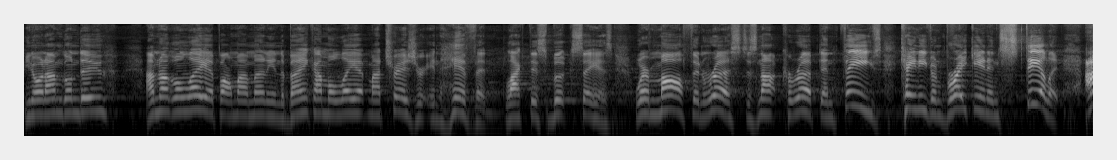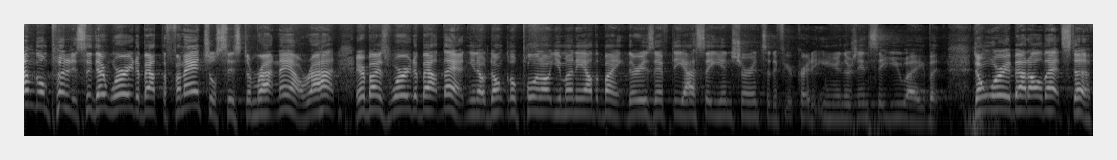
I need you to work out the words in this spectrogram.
You know what I'm going to do? I'm not going to lay up all my money in the bank. I'm going to lay up my treasure in heaven, like this book says, where moth and rust does not corrupt and thieves can't even break in and steal it. I'm going to put it, see, they're worried about the financial system right now, right? Everybody's worried about that. You know, don't go pulling all your money out of the bank. There is FDIC insurance, and if you're credit union, there's NCUA, but don't worry about all that stuff.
